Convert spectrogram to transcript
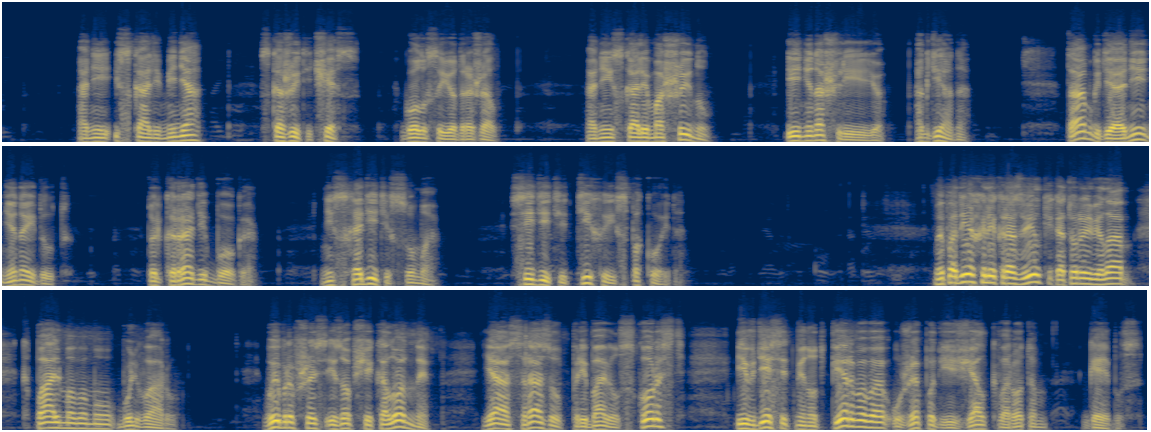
Они искали меня? Скажите, Чес. Голос ее дрожал. Они искали машину и не нашли ее. А где она? Там, где они не найдут. Только ради Бога, не сходите с ума. Сидите тихо и спокойно. Мы подъехали к развилке, которая вела к Пальмовому бульвару. Выбравшись из общей колонны, я сразу прибавил скорость и в десять минут первого уже подъезжал к воротам Гейблс.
